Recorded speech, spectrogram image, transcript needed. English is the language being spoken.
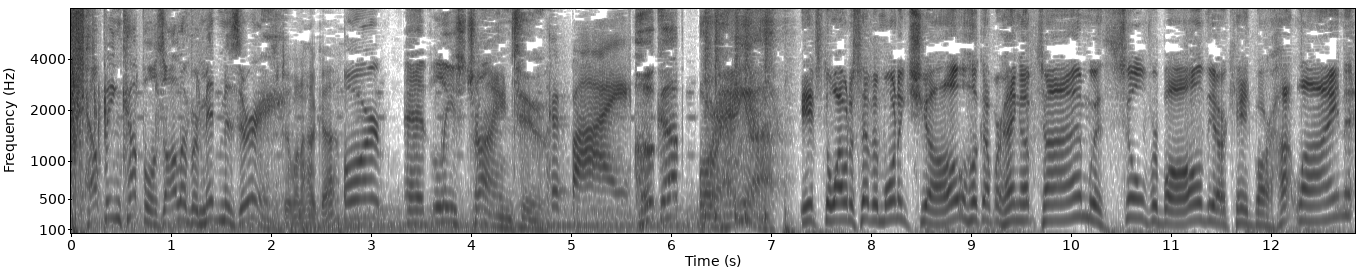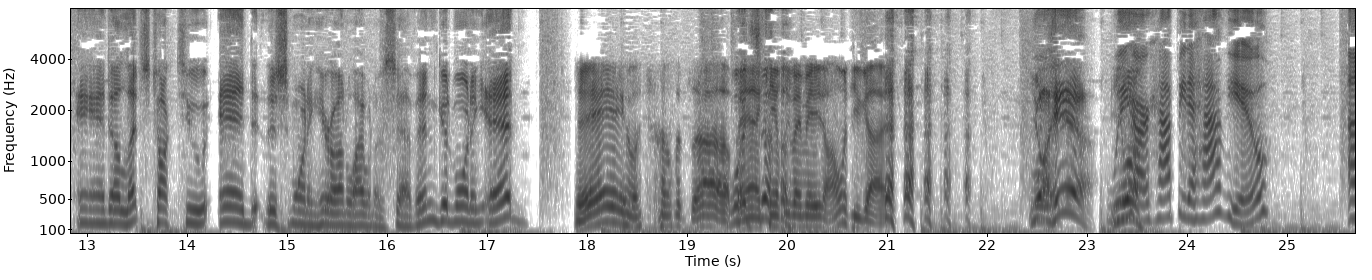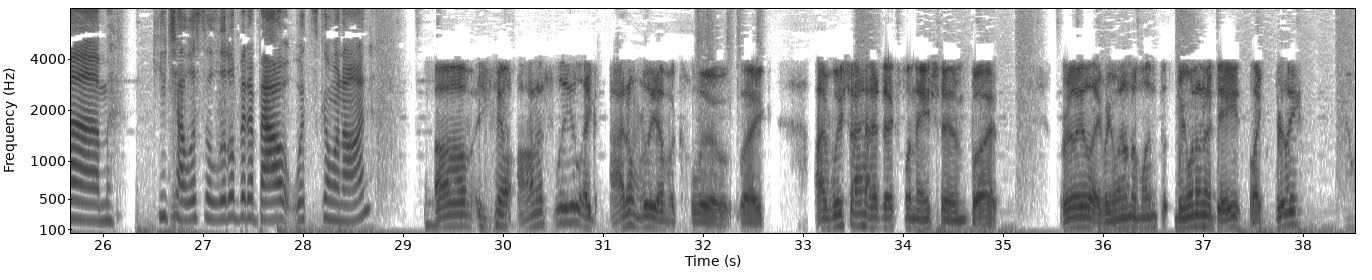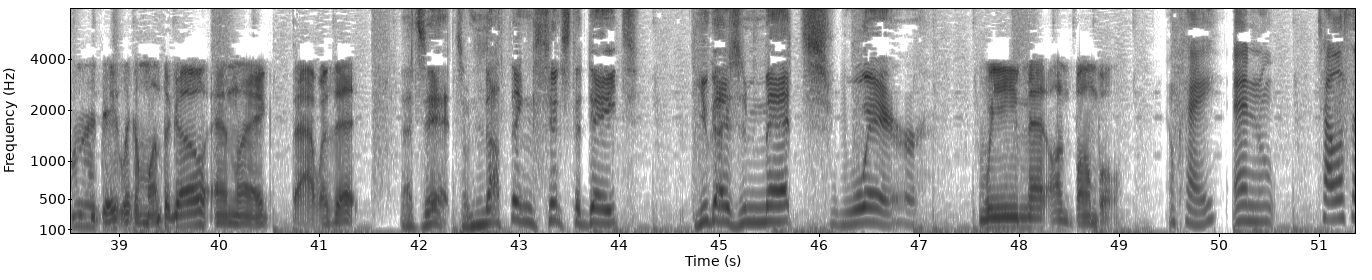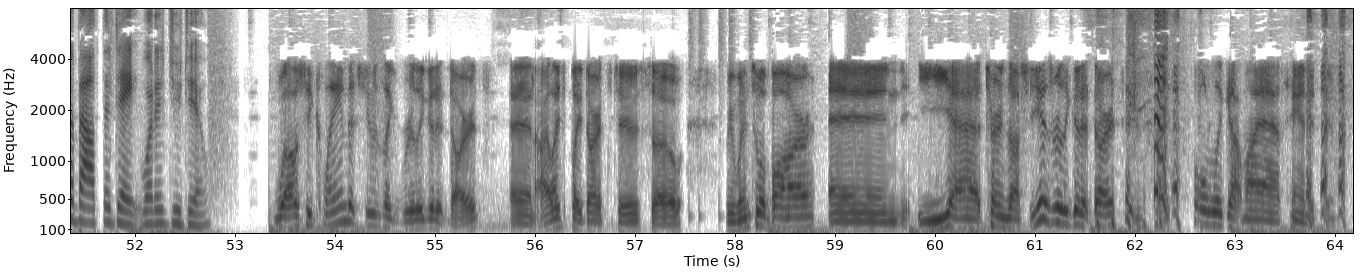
Helping couples all over mid Missouri. Still want to hook up? Or at least trying to. Goodbye. Hook up or hang up. It's the Y107 Morning Show, hook up or hang up time with Silverball, the arcade bar hotline. And uh, let's talk to Ed this morning here on Y107. Good morning, Ed. Hey, what's up? What's up? What's Man, I can't up? believe I made it on with you guys. You're here. We You are happy to have you. Um, can you tell us a little bit about what's going on? Um, you know, honestly, like I don't really have a clue. Like, I wish I had an explanation, but really, like we went on a month, we went on a date. Like, really, we went on a date like a month ago, and like that was it. That's it. So nothing since the date. You guys met where? We met on Bumble. Okay. And tell us about the date. What did you do? Well, she claimed that she was like really good at darts, and I like to play darts too. So we went to a bar, and yeah, it turns out she is really good at darts. totally got my ass handed to me.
